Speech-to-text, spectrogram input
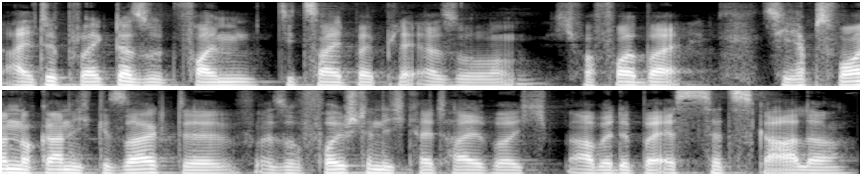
alte Projekte, also vor allem die Zeit bei Play, also ich war vorher bei, ich habe es vorhin noch gar nicht gesagt, äh, also Vollständigkeit halber, ich arbeite bei SZ Scala,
